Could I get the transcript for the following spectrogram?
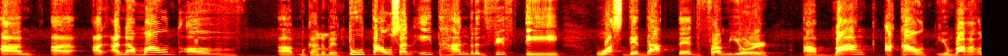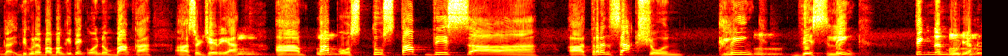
um, uh, an amount of, uh, magkano ba yun? 2,850 was deducted from your uh, bank account. Yung bank account, hindi ko na babanggitin kung anong bank, ha? Uh, Sir Jerry, ha? Um, Tapos, to stop this uh, uh, transaction, click this link. Tingnan mo yan.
